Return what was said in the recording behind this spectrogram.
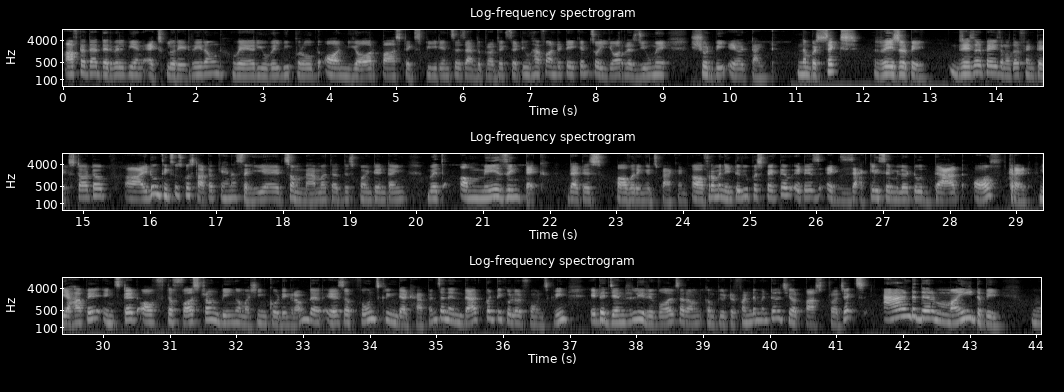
After that, there will be an exploratory round where you will be probed on your past experiences and the projects that you have undertaken. So your resume should be airtight. Number six, Razorpay. Razorpay is another fintech startup. I don't think so. उसको startup कहना सही है. It's a mammoth at this point in time with amazing tech that is powering its backend. Uh, from an interview perspective, it is exactly similar to that of CRED. Yahape, instead of the first round being a machine coding round, there is a phone screen that happens, and in that particular phone screen, it generally revolves around computer fundamentals, your past projects, and there might be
